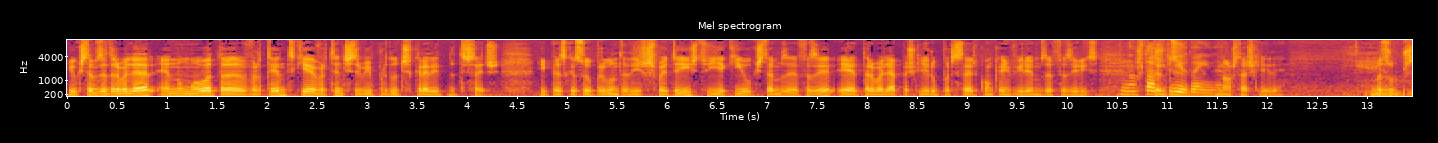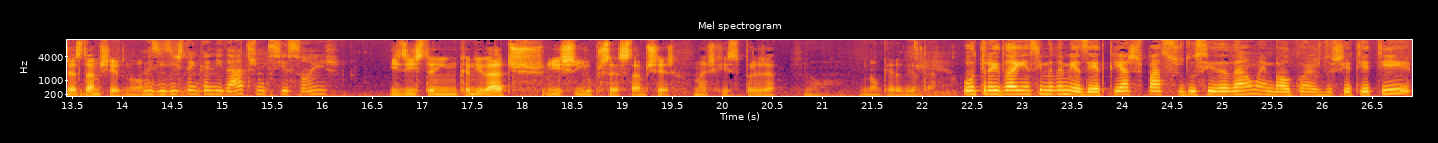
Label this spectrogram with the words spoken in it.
E o que estamos a trabalhar é numa outra vertente, que é a vertente de distribuir produtos de crédito de terceiros. E penso que a sua pergunta diz respeito a isto, e aqui o que estamos a fazer é trabalhar para escolher o parceiro parceiro com quem viremos a fazer isso. Não está Portanto, escolhido ainda. Não está escolhido ainda. Mas o processo está a mexer. Não... Mas existem candidatos, negociações? Existem candidatos e, e o processo está a mexer. Mais que isso para já não, não quero adiantar. Outra ideia em cima da mesa é de criar espaços do cidadão em balcões do CTT,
